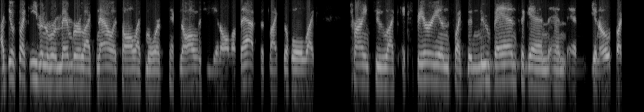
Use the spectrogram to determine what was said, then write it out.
I just like even remember like now it's all like more technology and all of that, but like the whole like trying to like experience like the new bands again and and you know like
